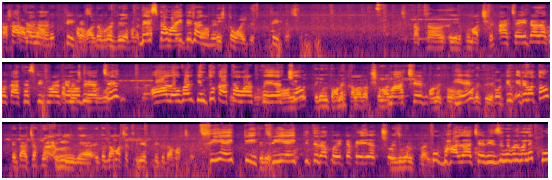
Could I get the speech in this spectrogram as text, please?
কাঁথার, হ্যাঁ, ঠিক আর আছে। হোয়াইটের উপরে মানে বেস্টটা হোয়াইটই থাকবে। বেস্টটা হোয়াইটই ঠিক আছে। কাঁথা এরকম আছে। আচ্ছা এটাও দেখো কাঁথা স্টিচ ওয়ার্কের মধ্যে যাচ্ছে। অল ওভার কিন্তু কাঁথা ওয়ার্ক পেয়ে যাচ্ছ এটা ভিতরে অনেক কালার অপশন আছে। মাছের অনেক ইয়ে ইয়ে। মোটিভ এটা কত? এটা আছে আপনার এটার দাম আছে থ্রি এইটটি দাম আছে। থ্রি এইটটি থ্রি এইটটিতে দেখো এটা পেয়ে যাচ্ছ। রিজনেবল প্রাইস খুব ভালো আছে রিজনেবল মানে খুব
